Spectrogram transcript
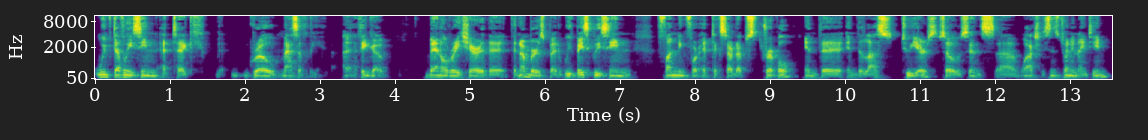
we've definitely seen edtech grow massively. I think uh, Ben already shared the, the numbers, but we've basically seen funding for edtech startups triple in the in the last two years. So since uh, well, actually since 2019,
